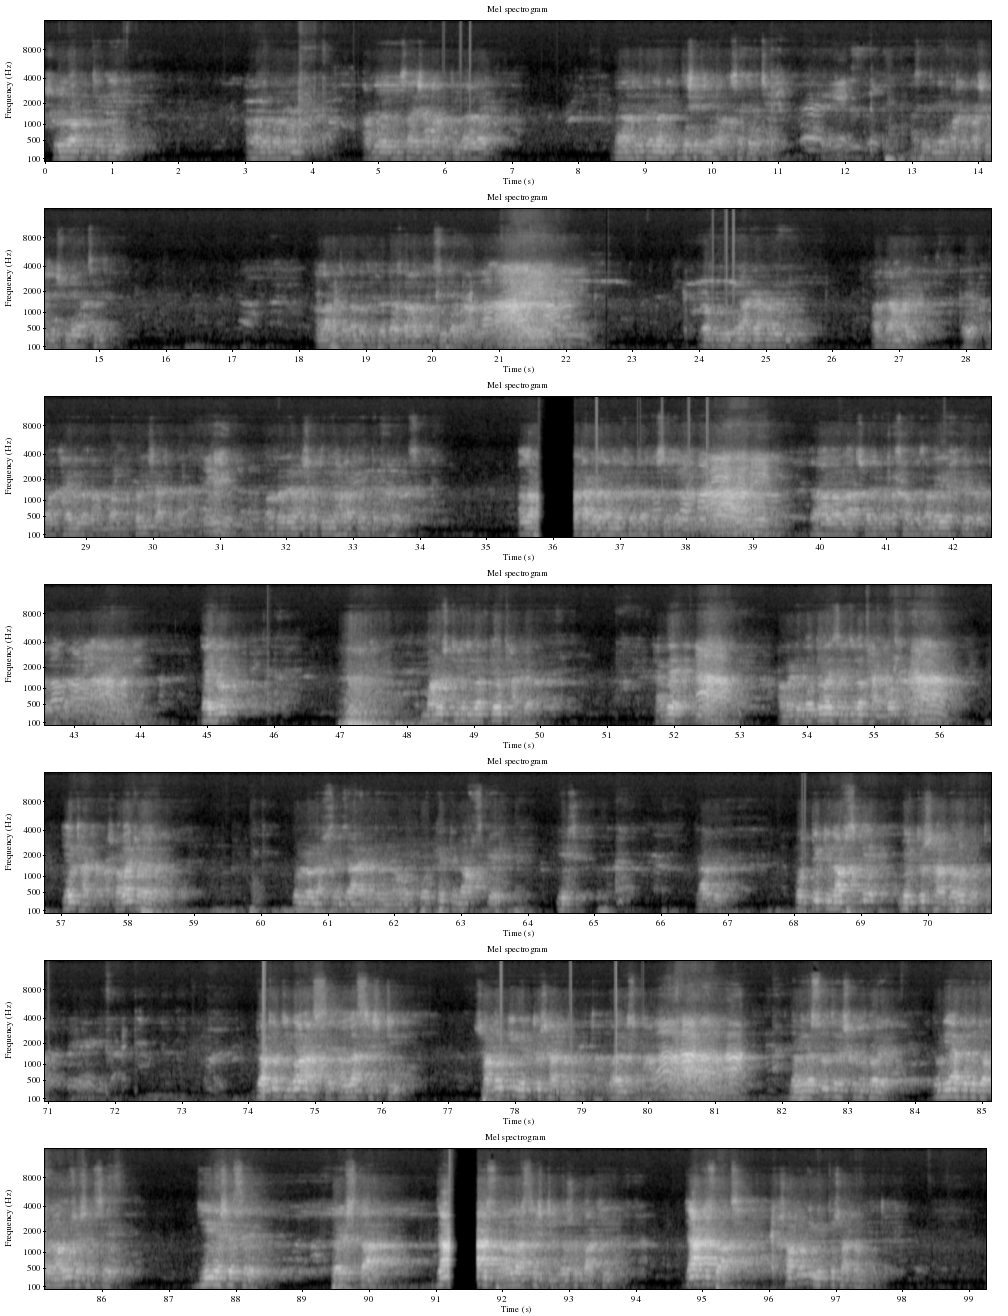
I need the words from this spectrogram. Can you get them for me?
শুরু লগ্ন থেকেই আমাদের মরহুম আব্দুল মুসাই রাহিদুল্লাহ নির্দেশে তিনি মাদ্রাসা করেছেন পাশে এসে শুয়ে আছেন। আল্লাহ আল্লাহ আগে জামাই তাকে জানিয়ে নসিব আল্লাহ যাই হোক মানুষ চিরজীবন কেউ থাকবে না থাকবে আমরা কি বলতে পারি চিরজীবন থাকব কেউ থাকবে না সবাই চলে যাবে কুল্লু নফসের মউত প্রত্যেকটি নফসকে দিয়েছে প্রত্যেকটি নফসকে মৃত্যু স্বাদ গ্রহণ করতে হবে। যত জীবন আসছে, আল্লাহ সৃষ্টি, সকলকে মৃত্যু স্বাদ গ্রহণ করতে হবে। নবী থেকে শুরু করে দুনিয়ার মধ্যে যত মানুষ এসেছে, জিন এসেছে, ফেরেশতা, যা কিছু আল্লাহর সৃষ্টি, পশু, পাখি, যা কিছু আছে, সকলকে মৃত্যু সাধন করতে হবে। আর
